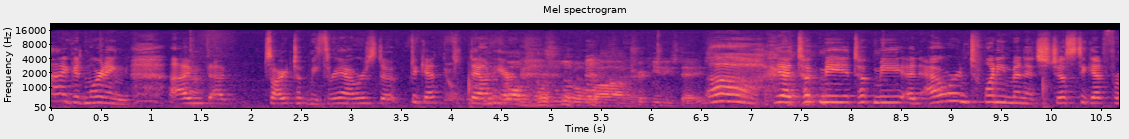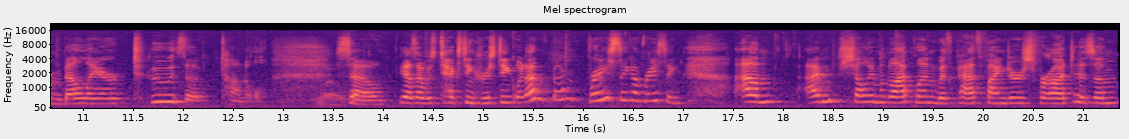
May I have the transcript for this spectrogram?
Hi, good morning. I'm, I'm sorry it took me three hours to, to get down here. Walking's a little uh, tricky these days. Oh, yeah, it took me, it took me an hour and twenty minutes just to get from Bel Air to the tunnel. Wow. So, yes, I was texting Christine, going, I'm, I'm racing, I'm racing. Um, I'm Shelley McLaughlin with Pathfinders for Autism.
